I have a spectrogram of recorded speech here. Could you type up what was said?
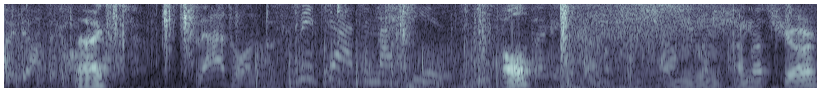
I downed the hostile. Nice. That one. Mm, Recharging my shields. All? Taking. I'm not sure.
